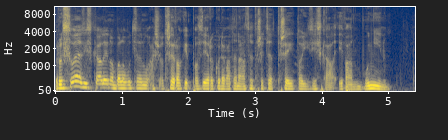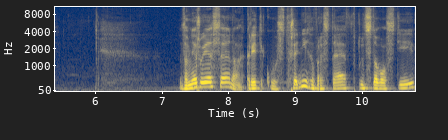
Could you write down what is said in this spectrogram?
Rusové získali Nobelovu cenu až o tři roky později, roku 1933, to ji získal Ivan Bunín. Zaměřuje se na kritiku středních vrstev, tuctovosti,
